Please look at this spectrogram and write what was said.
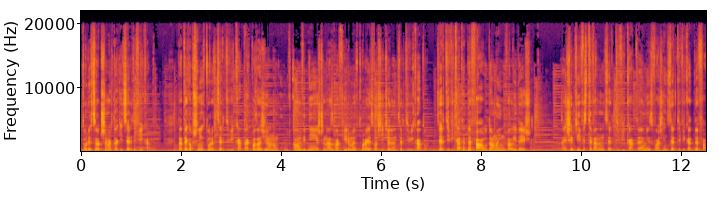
który chce otrzymać taki certyfikat. Dlatego przy niektórych certyfikatach poza zieloną kłódką widnieje jeszcze nazwa firmy, która jest właścicielem certyfikatu. Certyfikaty DV Domain Validation. Najszybciej wystawianym certyfikatem jest właśnie certyfikat DV.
